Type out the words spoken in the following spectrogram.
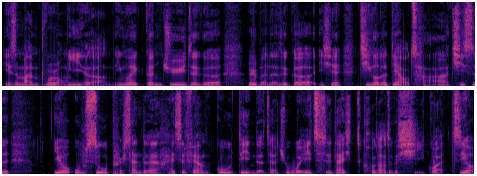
也是蛮不容易的啦。因为根据这个日本的这个一些机构的调查，其实有五十五 percent 的人还是非常固定的在去维持戴口罩这个习惯，只有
